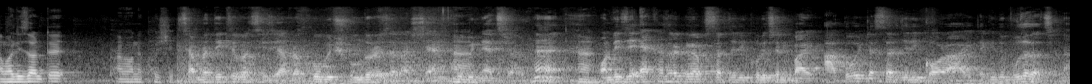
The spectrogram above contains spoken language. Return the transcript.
আমার রেজাল্টে আমি অনেক খুশি। আচ্ছা, আমরা দেখতে পাচ্ছি যে আপনার খুবই সুন্দর রেজাল্ট আসছে খুবই ন্যাচারাল হ্যাঁ? হ্যাঁ। অনলি যে এক হাজার গ্রাম সার্জারি করেছেন বা আদৌ এটা সার্জারি করা এটা কিন্তু বোঝা যাচ্ছে না।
